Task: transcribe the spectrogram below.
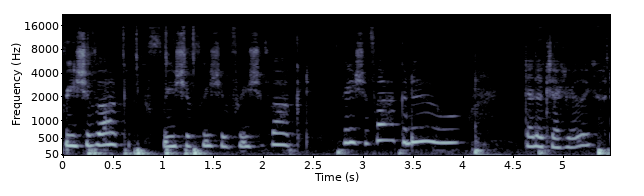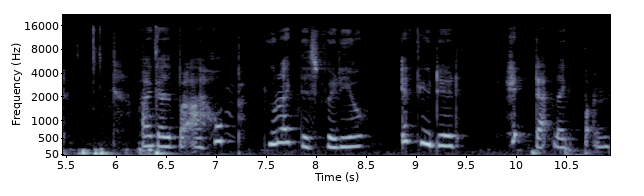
Free Shavak, free Shav, free Shav, free Shavak, free Shavakadoo. That looks actually really good. Alright, guys, but I hope you liked this video. If you did, hit that like button.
